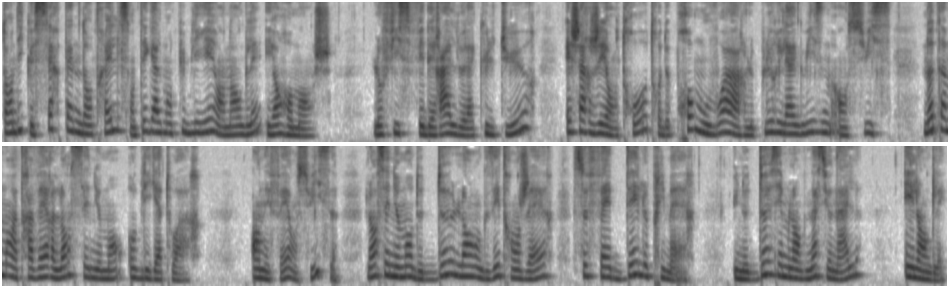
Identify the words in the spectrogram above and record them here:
tandis que certaines d'entre elles sont également publiées en anglais et en romanche. L'Office fédéral de la culture est chargé entre autres de promouvoir le plurilinguisme en Suisse notamment à travers l'enseignement obligatoire. En effet, en Suisse, l'enseignement de deux langues étrangères se fait dès le primaire, une deuxième langue nationale et l'anglais.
